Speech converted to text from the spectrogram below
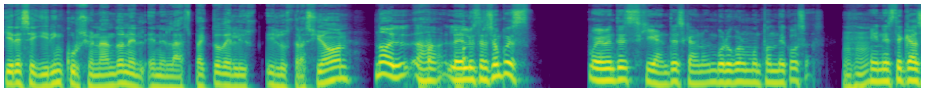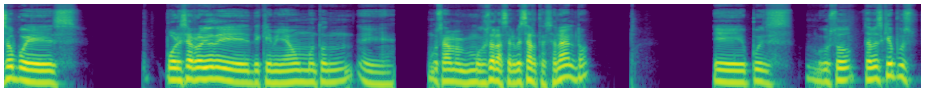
quieres seguir incursionando en el, en el aspecto de ilustración? No, el- ajá, la ilustración pues obviamente es gigantesca, ¿no? Involucra un montón de cosas. En este caso pues por ese rollo de, de que me llama un montón, eh, o sea, me gusta la cerveza artesanal, ¿no? Eh, pues me gustó, ¿sabes qué? Pues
